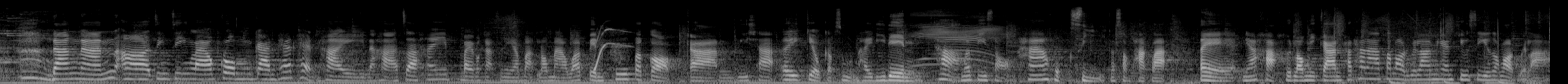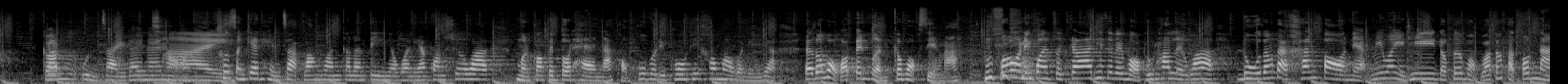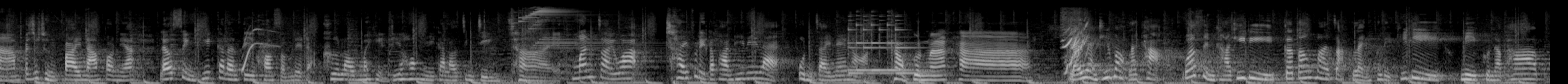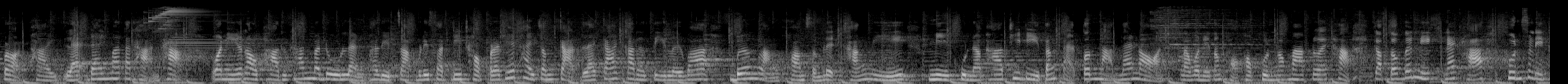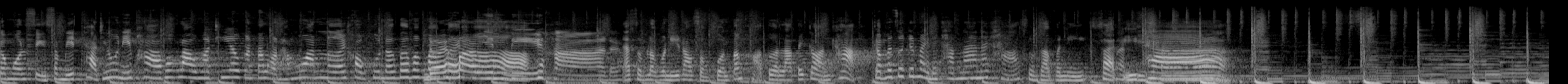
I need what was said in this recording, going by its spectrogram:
ดังนั้นอ่าจริง ๆ แล้วกรมการแพทย์แผนไทยนะคะ จะให้ใบประกาศนียบัตรเรามาว่าเป็นผู้ประกอบการวิชาเอ้ยเกี่ยวกับสมุนไพรดีเด่นค่ะเมื่อปี 2564 ก็สักพักละ แต่เนี่ยค่ะ คือเรามีการพัฒนาตลอดเวลามีการ QC ตลอดเวลา ก็ก็อุ่นใจได้แน่นอนใช่คือสังเกตเห็นจากรางวัลการันตีเนี่ยวันนี้กวางเชื่อว่าเหมือนกวางเป็นตัวแทนนะของผู้บริโภคที่เข้ามาวันนี้เนี่ยแล้วต้องบอกว่าเป็นเหมือนกระบอกเสียงนะว่าวันนี้กวางจะกล้าที่จะไปบอกทุกท่านเลยว่า ดูตั้งแต่ขั้นตอนเนี่ยไม่ว่าอย่างที่ดรบอกว่าตั้งแต่ต้นน้ำไปจนถึงปลายน้ำตอนเนี้ยแล้วสิ่งที่การันตีความสำเร็จอะคือเรามาเห็นที่ห้องนี้กันแล้วจริงใช่ๆมั่นใจว่าใช้ผลิตภัณฑ์ที่นี่แหละ อุ่นใจแน่นอน ขอบคุณมากค่ะ แล้วอย่างที่บอกแล้วค่ะ ว่าสินค้าที่ดีก็ต้องมาจากแหล่งผลิตที่ดี มีคุณภาพ ปลอดภัย และได้มาตรฐานค่ะ วันนี้เราพาทุกท่านมาดูแหล่งผลิตจากบริษัทดีท็อกประเทศไทยจำกัด และกล้าการันตีเลยว่า เบื้องหลังความสำเร็จครั้งนี้ มีคุณภาพที่ดีตั้งแต่ต้นน้ำแน่นอน และวันนี้ต้องขอขอบคุณมากๆด้วยค่ะ กับดรนิกนะคะ คุณสิริกมลศรีสมิทธิ์ค่ะ ที่วันนี้พาพวกเรามาเที่ยวกันตลอดทั้งวันเลย ขอบคุณดรมากๆด้วยเลยความค่ะยินดีค่ะและสำหรับวันนี้เราสองคนต้องขอตัวลาไปก่อนค่ะ กลับมาเจอกันใหม่ในครั้งหน้านะคะสำหรับวันนี้ สวัสดีค่ะ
